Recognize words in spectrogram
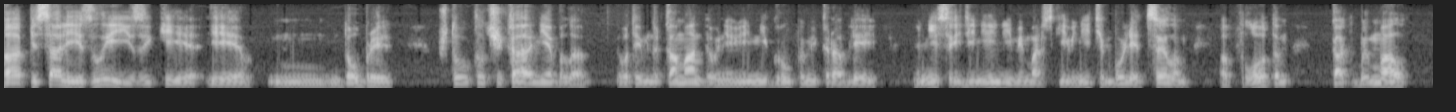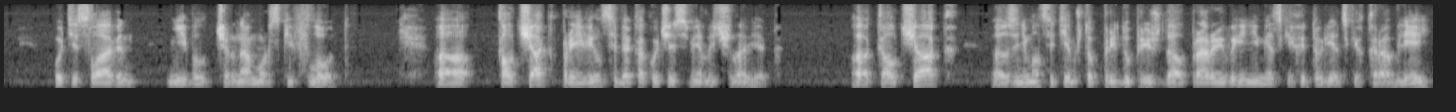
Э, писали и злые языки, и добрые, что у Колчака не было вот именно командования ни группами кораблей, ни соединениями морскими, ни тем более целым флотом, как бы мал хоть и славен ни был Черноморский флот. А, Колчак проявил себя как очень смелый человек. А, Колчак а, занимался тем, что предупреждал прорывы и немецких, и турецких кораблей.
